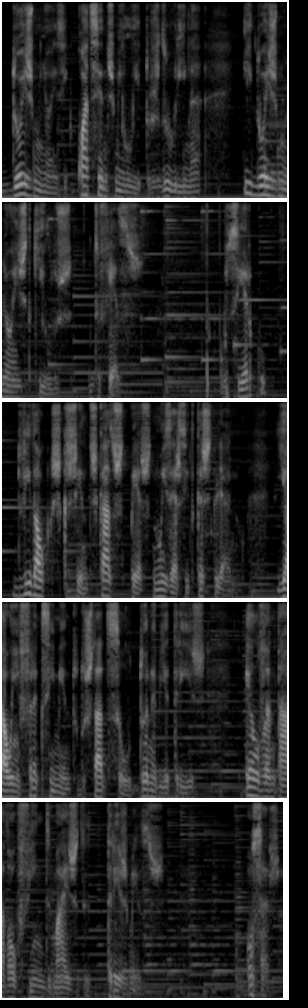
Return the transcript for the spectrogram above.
2 milhões e 400 mil litros de urina e 2 milhões de quilos de fezes. O cerco, devido aos crescentes casos de peste no exército castelhano e ao enfraquecimento do estado de saúde de Dona Beatriz, é levantado ao fim de mais de três meses. Ou seja,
